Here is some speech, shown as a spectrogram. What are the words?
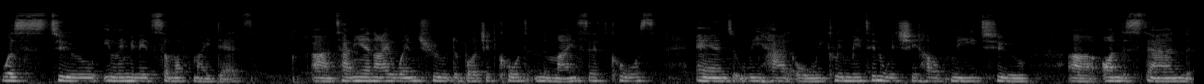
was to eliminate some of my debts. Uh, Tanya and I went through the budget code and the mindset course, and we had a weekly meeting, which she helped me to uh, understand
